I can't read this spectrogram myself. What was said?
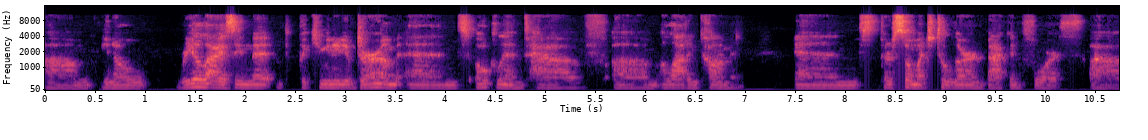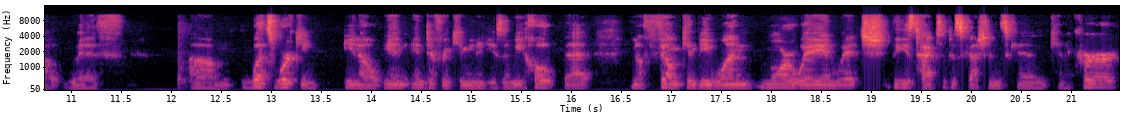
um, you know, realizing that the community of Durham and Oakland have um, a lot in common. And there's so much to learn back and forth uh, with um, what's working, you know, in, in different communities. And we hope that, you know, film can be one more way in which these types of discussions can, can occur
